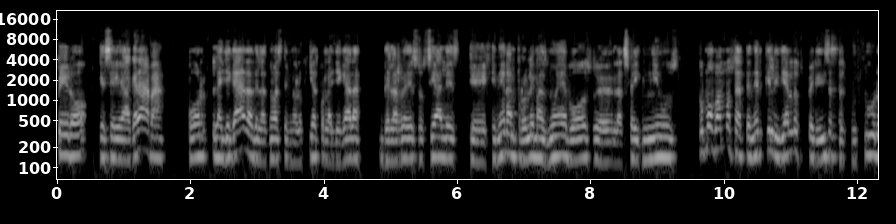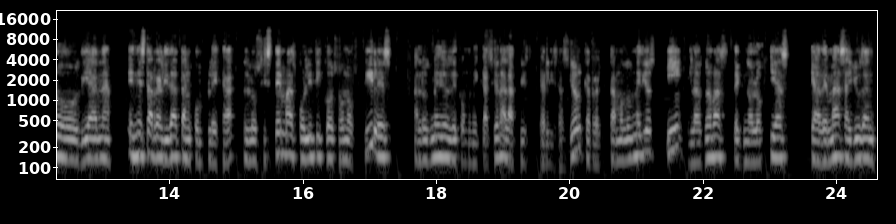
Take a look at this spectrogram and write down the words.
pero que se agrava por la llegada de las nuevas tecnologías, por la llegada de las redes sociales que generan problemas nuevos, eh, las fake news. ¿Cómo vamos a tener que lidiar los periodistas del futuro, Diana, en esta realidad tan compleja? Los sistemas políticos son hostiles a los medios de comunicación, a la fiscalización que realizamos los medios y las nuevas tecnologías que además ayudan,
